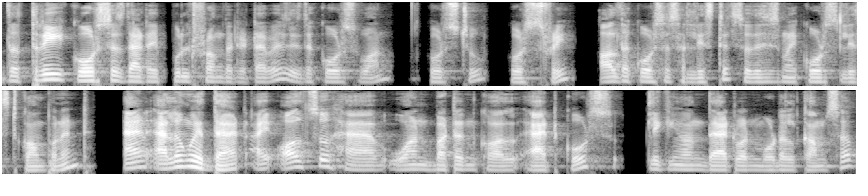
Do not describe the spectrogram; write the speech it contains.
the three courses that I pulled from the database is the course one, course 2, course 3. All the courses are listed. So this is my course list component. And along with that, I also have one button called add course. Clicking on that one modal comes up.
